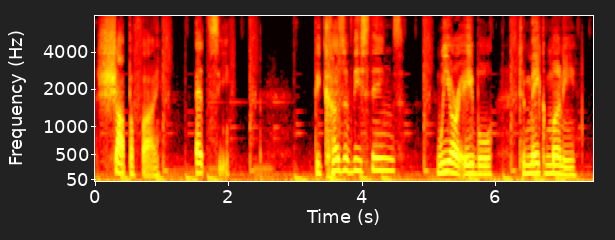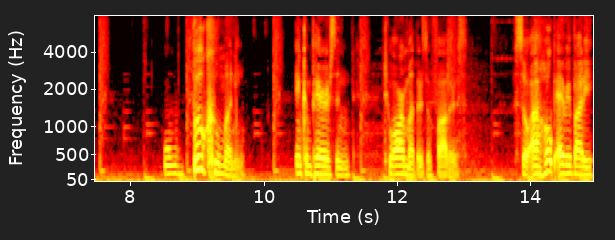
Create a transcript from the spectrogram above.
Shopify, Etsy, because of these things, we are able to make money, buku money, in comparison to our mothers and fathers. So I hope everybody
